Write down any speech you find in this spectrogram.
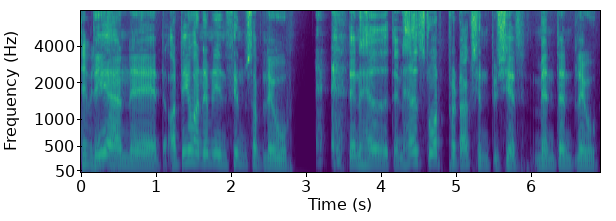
Det vil Det jeg er gøre. en, øh, og det var nemlig en film, som blev... Den havde, den havde et stort production-budget, men den blev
